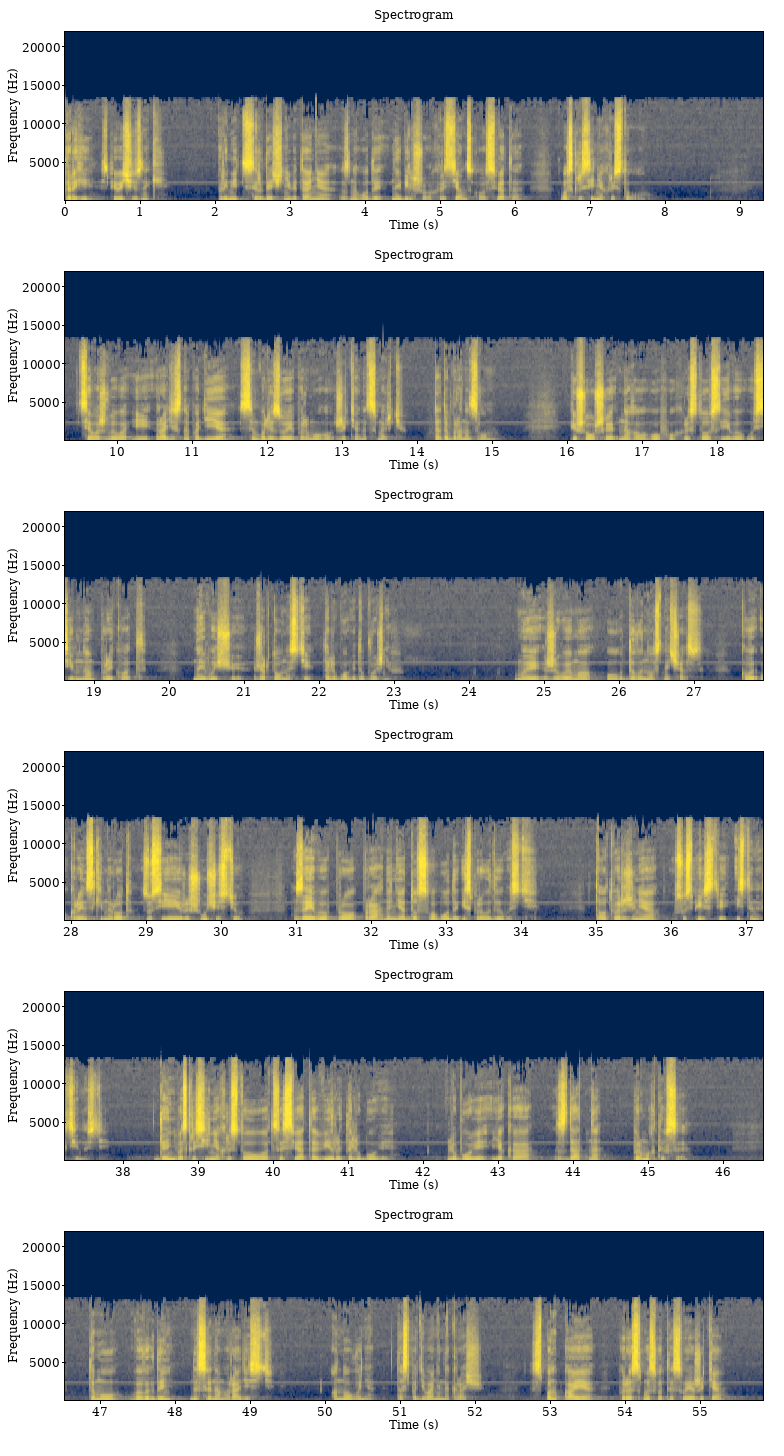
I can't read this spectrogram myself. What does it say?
Дорогі співвітчизники, прийміть сердечні вітання з нагоди найбільшого християнського свята Воскресіння Христового. Ця важлива і радісна подія символізує перемогу життя над смертю та добра над злом. Пішовши на Голгофу, Христос явив усім нам приклад найвищої жертовності та любові до ближніх. Ми живемо у доленосний час, коли український народ з усією рішучістю заявив про прагнення до свободи і справедливості та утвердження у суспільстві істинних цінностей. День Воскресіння Христового це свята віри та любові, любові, яка здатна перемогти все. Тому Великдень несе нам радість, оновлення та сподівання на краще, спонукає переосмислити своє життя,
